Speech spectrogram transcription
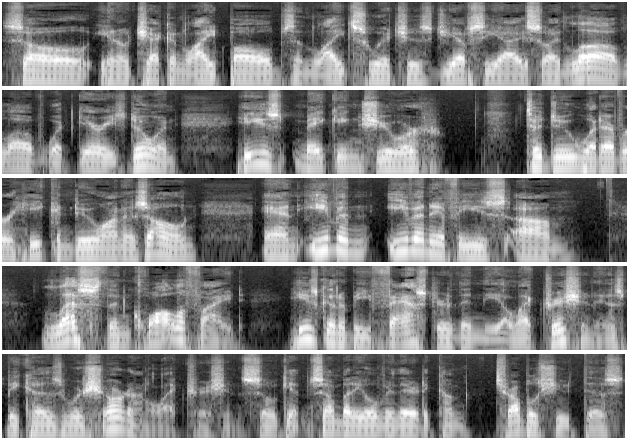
So, you know, checking light bulbs and light switches, GFCI. So I love, love what Gary's doing. He's making sure to do whatever he can do on his own. And even even if he's um, less than qualified, he's going to be faster than the electrician is because we're short on electricians. So getting somebody over there to come troubleshoot this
